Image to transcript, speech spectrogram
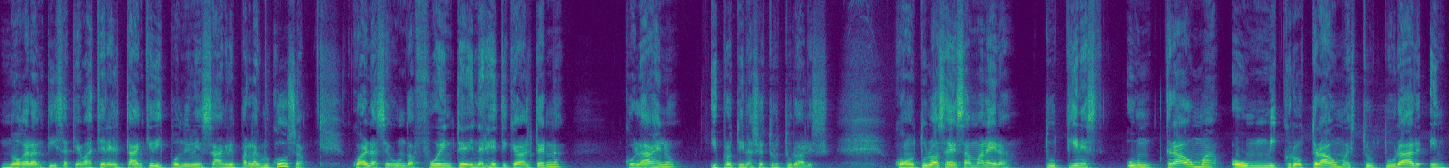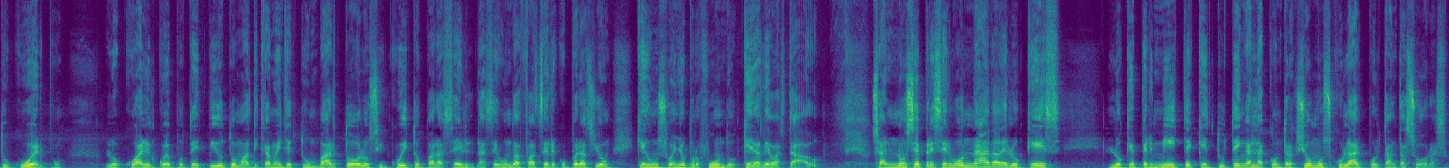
no garantiza que vas a tener el tanque disponible en sangre para la glucosa. ¿Cuál es la segunda fuente energética alterna? Colágeno y proteínas estructurales. Cuando tú lo haces de esa manera, tú tienes un trauma o un microtrauma estructural en tu cuerpo lo cual el cuerpo te pide automáticamente tumbar todos los circuitos para hacer la segunda fase de recuperación, que es un sueño profundo, queda devastado. O sea, no se preservó nada de lo que es lo que permite que tú tengas la contracción muscular por tantas horas.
